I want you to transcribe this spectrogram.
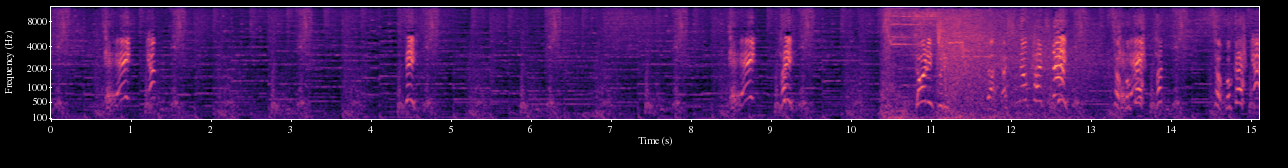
いていやっせいていはいトリプル私の勝ちだそこかはそこかや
